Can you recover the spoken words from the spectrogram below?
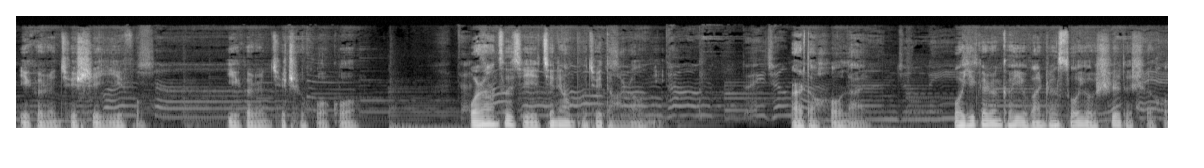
一个人去试衣服，一个人去吃火锅。我让自己尽量不去打扰你，而到后来，我一个人可以完成所有事的时候，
